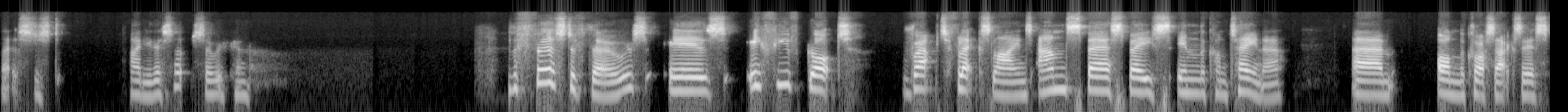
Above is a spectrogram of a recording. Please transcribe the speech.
Let's just tidy this up so we can. The first of those is if you've got wrapped flex lines and spare space in the container um, on the cross axis,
